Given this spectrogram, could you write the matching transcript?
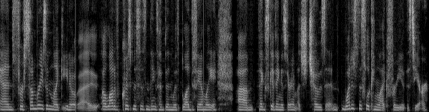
And for some reason like you know uh, a lot of christmases and things have been with blood family. Um, thanksgiving is very much chosen. What is this looking like for you this year?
